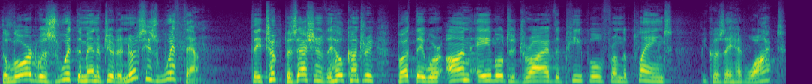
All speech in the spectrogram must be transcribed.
the Lord was with the men of Judah. Notice he's with them. They took possession of the hill country, but they were unable to drive the people from the plains because they had what?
